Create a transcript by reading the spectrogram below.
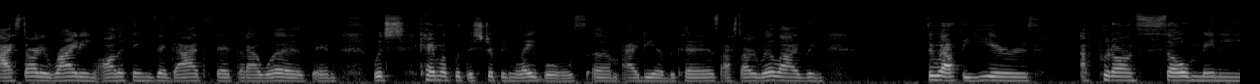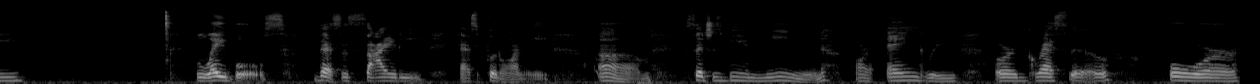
I started writing all the things that God said that I was, and which came up with the stripping labels um, idea because I started realizing throughout the years I've put on so many labels that society has put on me, um, such as being mean or angry or aggressive or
